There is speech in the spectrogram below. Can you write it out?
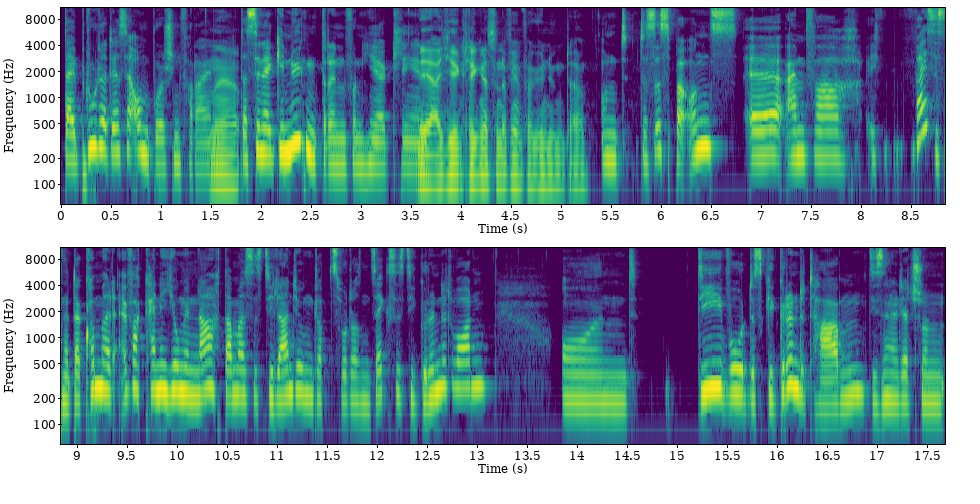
dein Bruder, der ist ja auch im Burschenverein. Ja. Das sind ja genügend drin von hier klingen. ja, hier in Klingel sind auf jeden Fall genügend da. Und das ist bei uns äh, einfach, ich weiß es nicht, da kommen halt einfach keine Jungen nach. Damals ist die Landjugend, glaube 2006 ist die gegründet worden. Und die, wo das gegründet haben, die sind halt jetzt schon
